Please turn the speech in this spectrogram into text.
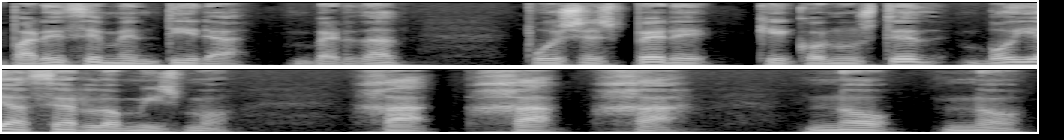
parece mentira, ¿verdad? Pues espere, que con usted voy a hacer lo mismo. Ja, ja, ja. No, no,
